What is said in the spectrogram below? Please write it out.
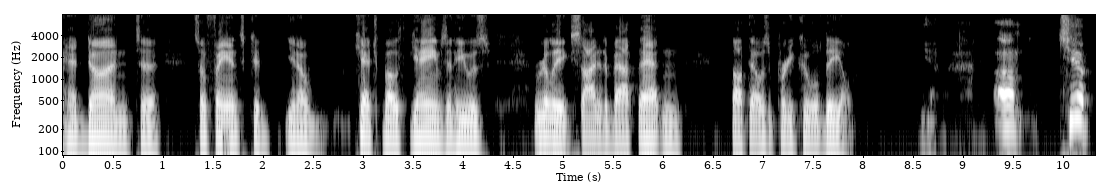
had done to, so fans could you know catch both games, and he was really excited about that and thought that was a pretty cool deal. Yeah, um, Chip,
